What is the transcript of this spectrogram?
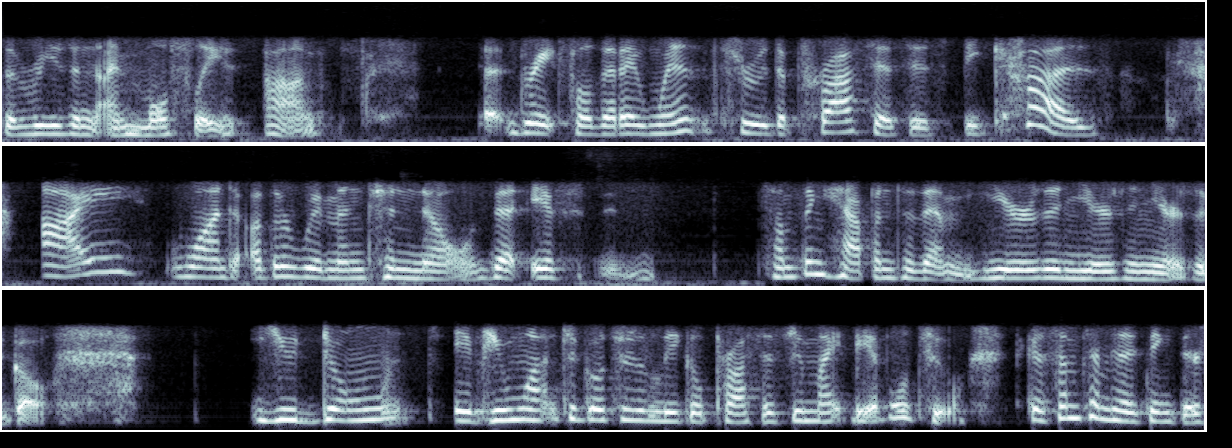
the reason I'm mostly uh, grateful that I went through the process is because I want other women to know that if something happened to them years and years and years ago, you don't if you want to go through the legal process you might be able to because sometimes i think there's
